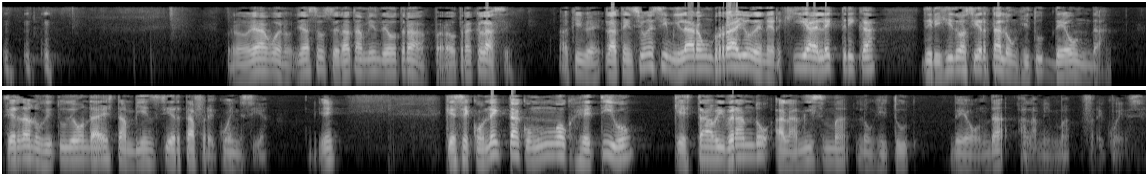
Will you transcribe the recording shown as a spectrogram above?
Pero ya, bueno, ya eso será también de otra, para otra clase. Aquí ve, la atención es similar a un rayo de energía eléctrica dirigido a cierta longitud de onda. Cierta longitud de onda es también cierta frecuencia. Que se conecta con un objetivo que está vibrando a la misma longitud de onda, a la misma frecuencia.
